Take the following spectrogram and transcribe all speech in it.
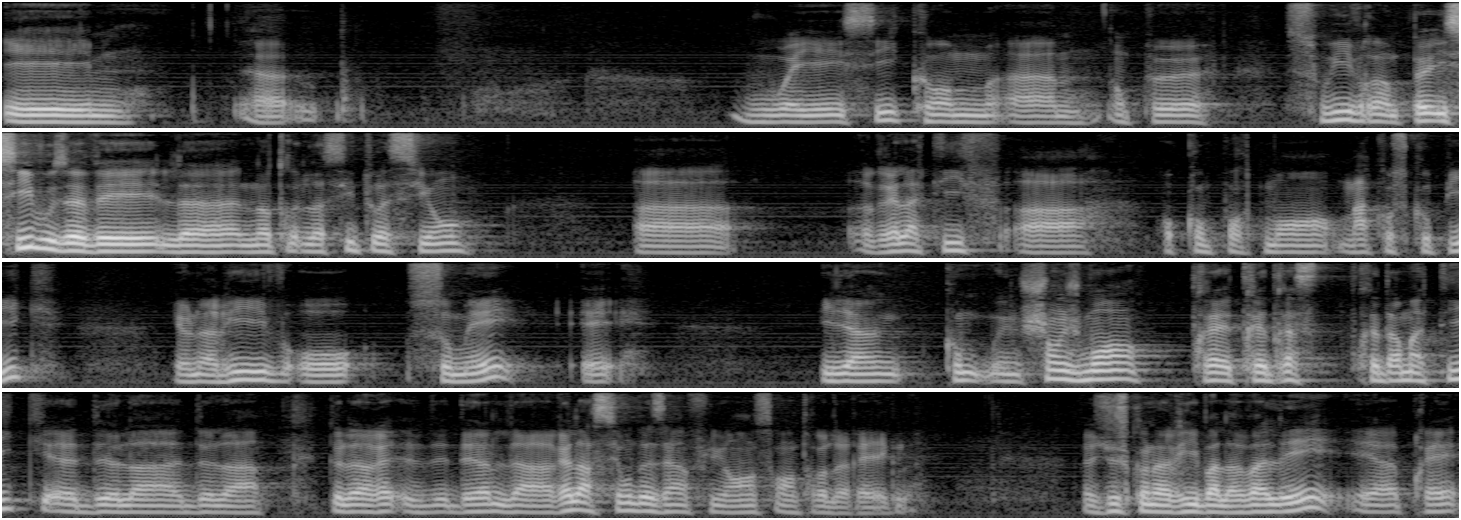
et vous voyez ici comme on peut suivre un peu. Ici, vous avez la, notre, la situation euh, relative au comportement macroscopique et on arrive au sommet et il y a un, changement très, très, très, dramatique de la, de, la, de, la, de la, relation des influences entre les règles. Jusqu'on arrive à la vallée et après,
